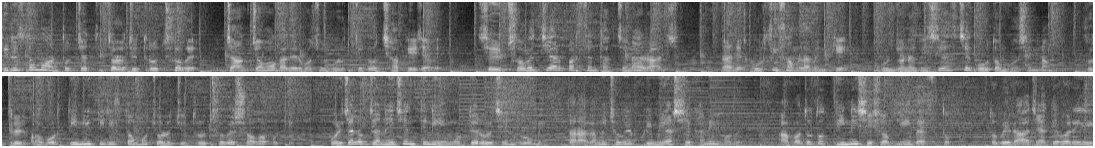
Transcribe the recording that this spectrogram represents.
তিরিশতম আন্তর্জাতিক চলচ্চিত্র উৎসবের জাঁকজমক আগের বছরগুলোর থেকেও ছাপিয়ে যাবে। সেই উৎসবে চেয়ারপারসন থাকছে না রাজ। রাজের কুর্সি সামলাবেন কে? গুঞ্জনে ভেসে আসছে গৌতম ঘোষের নাম। সূত্রের খবর, তিনি তিরিশতম চলচ্চিত্র উৎসবের সভাপতি। পরিচালক জানিয়েছেন তিনি এই মুহূর্তে রয়েছেন রোমে। তার আগামী ছবির প্রিমিয়ার সেখানেই হবে। আপাতত তিনি সেসব নিয়ে ব্যস্ত। তবে রাজ একেবারে এই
